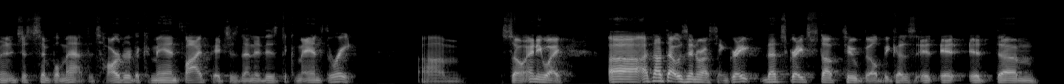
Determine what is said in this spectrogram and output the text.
And it's just simple math. It's harder to command five pitches than it is to command three. Um. So anyway, uh, I thought that was interesting. Great. That's great stuff too, Bill, because it it it um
